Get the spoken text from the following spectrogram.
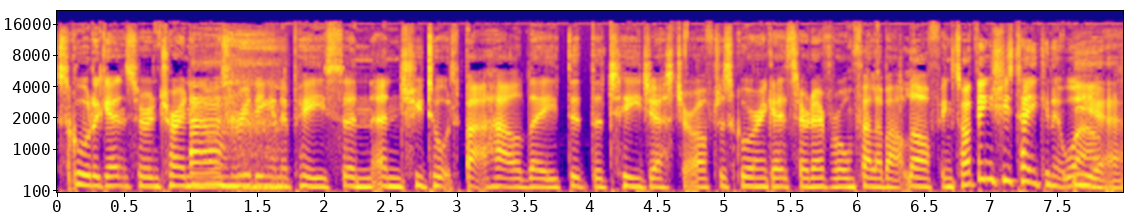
scored against her in training. I was reading in a piece, and, and she talked about how they did the T gesture after scoring against her, and everyone fell about laughing. So I think she's taken it well. Yeah.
